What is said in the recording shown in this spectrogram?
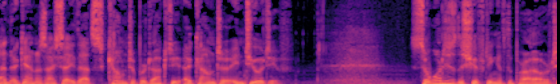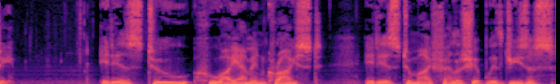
and again, as I say, that's counterproductive, uh, counterintuitive. So, what is the shifting of the priority? It is to who I am in Christ it is to my fellowship with Jesus.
